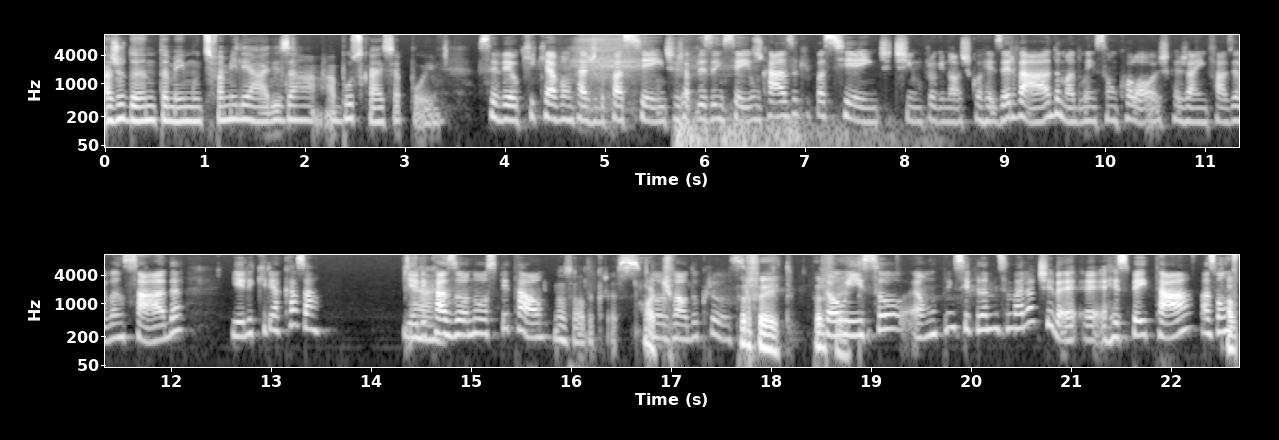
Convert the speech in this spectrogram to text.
ajudando também muitos familiares a, a buscar esse apoio. Você vê o que, que é a vontade do paciente. Eu já presenciei um caso que o paciente tinha um prognóstico reservado, uma doença oncológica já em fase avançada, e ele queria casar. E ele Ah. casou no hospital, No Oswaldo Cruz. no Ótimo. Oswaldo Cruz. Perfeito. Então, Perfeito. isso é um princípio da medicina paliativa, é, é respeitar as vontades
